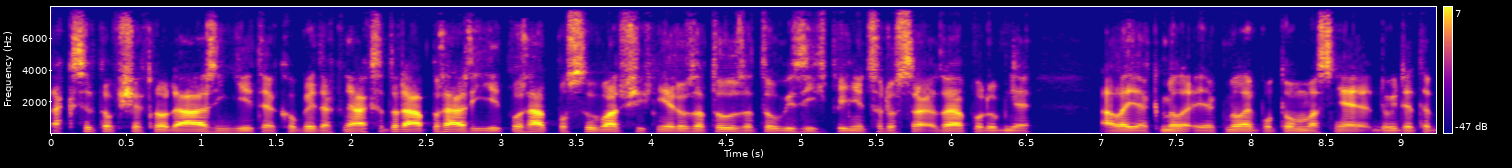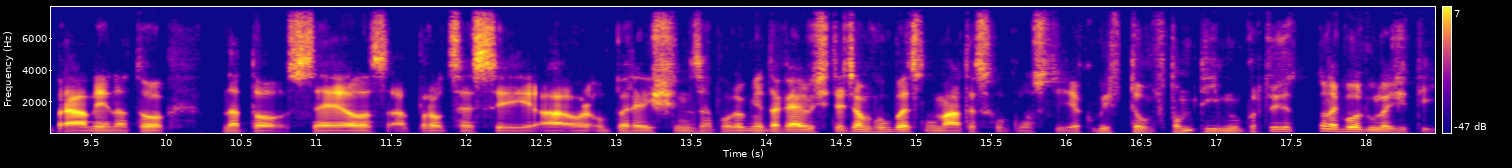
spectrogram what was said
tak se to všechno dá řídit, jakoby, tak nějak se to dá pořád řídit, pořád posouvat, všichni jedou za tou, za tou vizí, chtějí něco dostat a podobně, ale jakmile, jakmile potom vlastně dojdete právě na to, na to sales a procesy a operations a podobně, tak určitě tam vůbec nemáte schopnosti jakoby v tom, v tom týmu, protože to nebylo důležitý.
